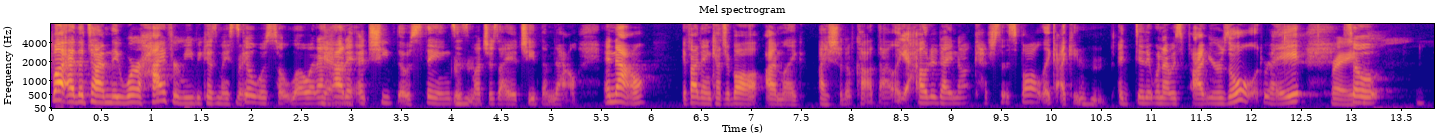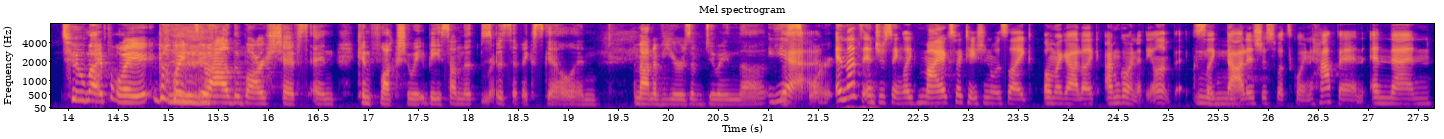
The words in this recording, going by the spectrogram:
but at the time they were high for me because my skill was so low and I hadn't achieved those things as Mhm. much as I achieved them now. And now, if I didn't catch a ball, I'm like, I should have caught that. Like, Yeah. how did I not catch this ball? Like, I can, Mhm. I did it when I was five years old, right? Right. So, to my point, going to how the bar shifts and can fluctuate based on the specific skill and amount of years of doing the, the yeah sport. and that's interesting like my expectation was like oh my god like i'm going to the olympics like Mhm. that is just what's going to happen and then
